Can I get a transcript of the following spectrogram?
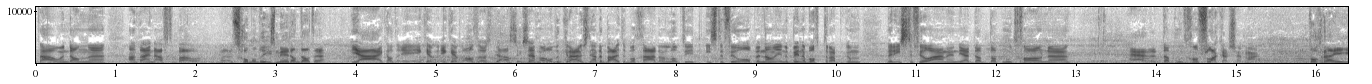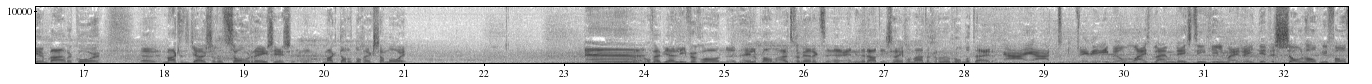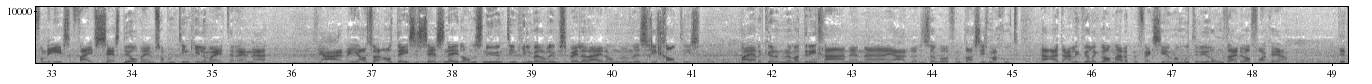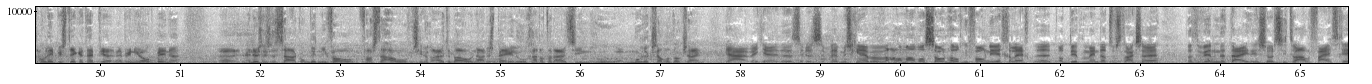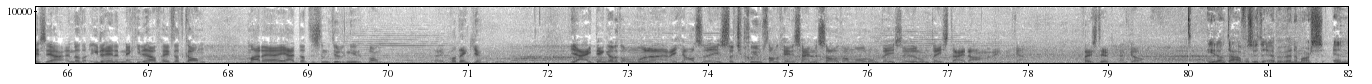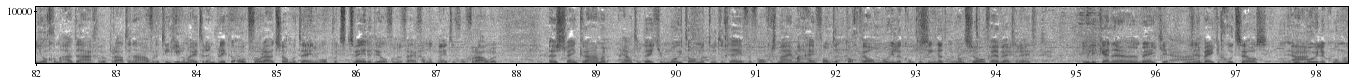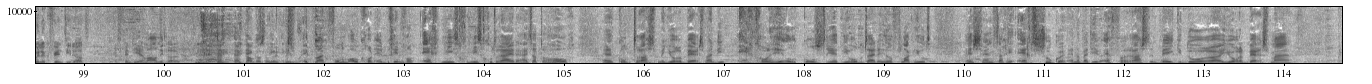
te houden en dan uh, aan het einde af te bouwen. Maar het schommelde iets meer dan dat, hè? Ja, ik, had, ik, heb, ik heb altijd, als, als ik zeg maar op de kruis naar de buitenbocht ga, dan loopt hij iets te veel op. En dan in de binnenbocht trap ik hem er iets te veel aan. En ja, dat, dat moet gewoon, ja, dat, dat moet gewoon vlakker, zeg maar. Toch rij je hier een baanrecord. Uh, maakt het juist dat het zo'n race is, uh, maakt dat het nog extra mooi? Uh, of, heb jij liever gewoon het hele plan uitgewerkt en inderdaad iets regelmatigere rondetijden? Nou ja, ik ben onwijs blij met deze 10 kilometer. Dit is zo'n hoog niveau van de eerste 5, 6 deelnemers op een 10 kilometer. En ja, weet je, als, we, als deze zes Nederlanders nu een 10 kilometer Olympische Spelen rijden, dan, dan is het gigantisch. Maar ja, dan kunnen er maar drie gaan. En uh, ja, dat is ook wel fantastisch. Maar goed, ja, uiteindelijk wil ik wel naar de perfectie. En dan moeten die rondetijden wel vlakken, ja. Dit Olympisch ticket heb je, heb je nu ook binnen. Uh, en dus is het zaak om dit niveau vast te houden of misschien nog uit te bouwen naar de Spelen. Hoe gaat dat eruit zien? Hoe moeilijk zal het ook zijn? Ja, weet je, dus, dus, misschien hebben we allemaal wel zo'n hoog niveau neergelegd uh, op dit moment dat we straks uh, dat de winnende tijd in soort 12,50 is. Ja? En dat iedereen het nekje eraf heeft. Dat kan. Maar ja, dat is natuurlijk niet het plan. Nee, wat denk je? Ja, ik denk dat het om, weet je, als er in Sochi goede omstandigheden zijn, dan zal het allemaal rond deze, rond deze tijden hangen, denk ik. Ja. Gefeliciteerd. Dankjewel. Hier aan tafel zitten Erben Wennemars en Jochem Uitenhagen. We praten na over de 10 kilometer en blikken ook vooruit zometeen op het tweede deel van de 500 meter voor vrouwen. Uh, Sven Kramer, hij had een beetje moeite om het toe te geven volgens mij. Maar hij vond het toch wel moeilijk om te zien dat iemand zo ver wegreed. Jullie kennen hem een beetje. We zijn een beetje goed zelfs. Ja. Hoe, moeilijk, hoe moeilijk vindt hij dat? Dat vindt hij helemaal niet leuk. ik, denk ook, ik, ik, ik, maar ik vond hem ook gewoon in het begin gewoon echt niet, niet goed rijden. Hij zat te hoog. En het contrast met Jorre Bergsma, die echt gewoon heel geconcentreerd die rondetijden heel vlak hield. En Sven zag je echt zoeken. En dan werd hij echt verrast een beetje door uh, Jorre Bergsma.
